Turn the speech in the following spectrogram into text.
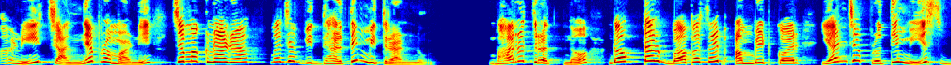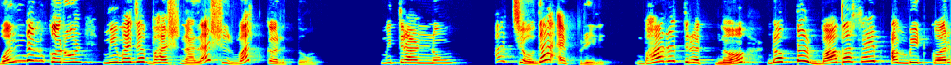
आणि चांदण्याप्रमाणे चमकणाऱ्या माझ्या विद्यार्थी मित्रांनो. भारतरत्न डॉक्टर बाबासाहेब आंबेडकर यांच्या प्रतिमेस वंदन करून मी माझ्या भाषणाला सुरुवात करतो. मित्रांनो आज चौदा एप्रिल भारतरत्न डॉक्टर बाबासाहेब आंबेडकर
